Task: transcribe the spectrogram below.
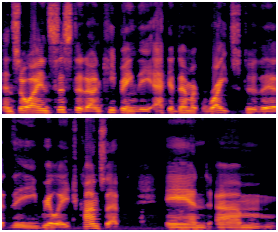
And so I insisted on keeping the academic rights to the, the real age concept. And um,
